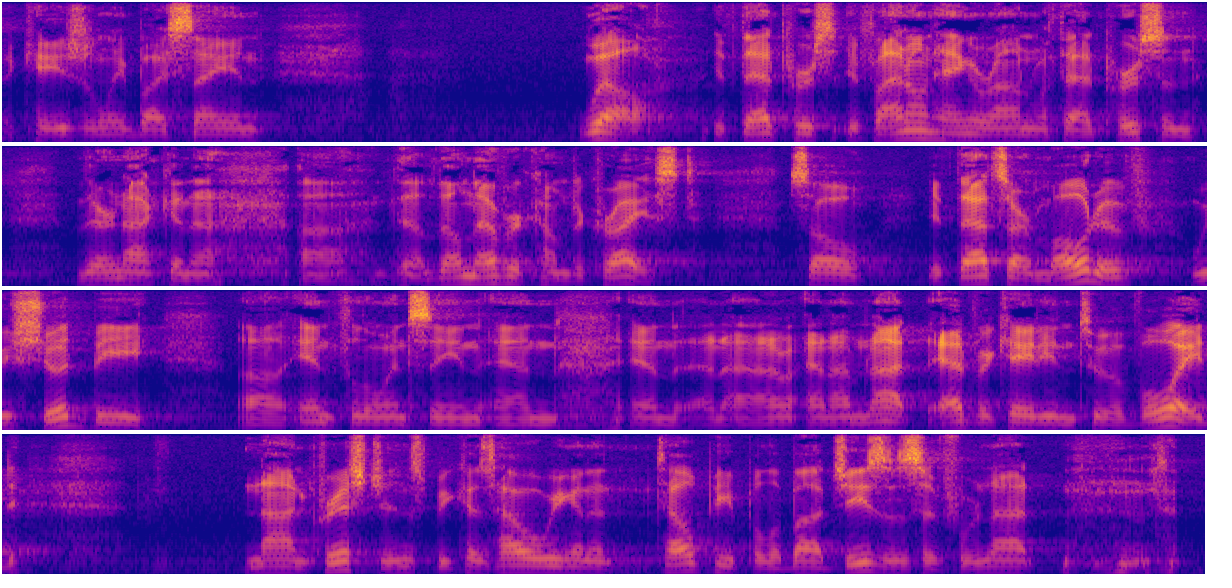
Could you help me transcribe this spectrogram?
occasionally by saying, "Well, if that person, if I don't hang around with that person, they're not gonna, uh, they'll, they'll never come to Christ." So, if that's our motive, we should be uh, influencing, and, and, and, I, and I'm not advocating to avoid non Christians because how are we going to tell people about Jesus if we're not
